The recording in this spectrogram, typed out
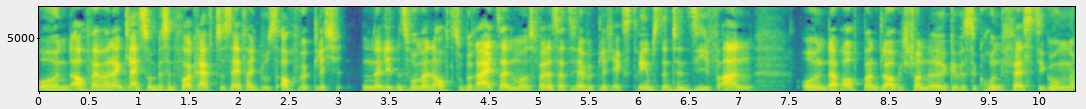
Und auch wenn man dann gleich so ein bisschen vorgreift zu Safer Use, auch wirklich ein Erlebnis, wo man auch zu bereit sein muss, weil das hört sich ja wirklich extremst intensiv an. Und da braucht man, glaube ich, schon eine gewisse Grundfestigung.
